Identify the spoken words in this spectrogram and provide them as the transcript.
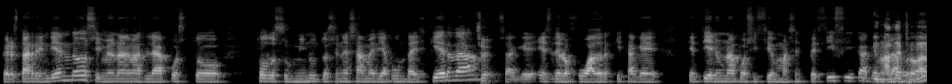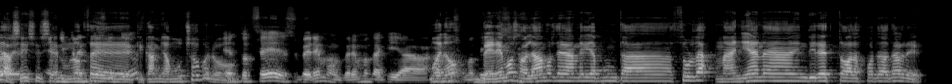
pero está rindiendo. Simeone además le ha puesto todos sus minutos en esa media punta izquierda. O sea, que es de los jugadores quizá que, que tiene una posición más específica. Que y más definida, sí, sí, sí. En un once que cambia mucho, pero. Entonces, veremos, veremos de aquí a. Bueno, veremos. Hablábamos de la media punta zurda. Mañana en directo a las 4 de la tarde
